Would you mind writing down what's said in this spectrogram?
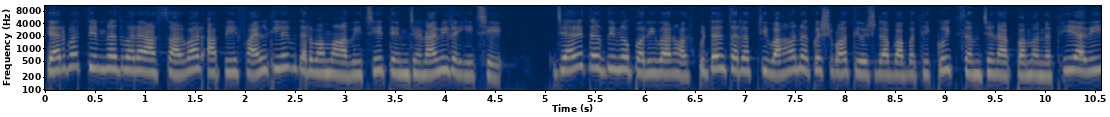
ત્યારબાદ તેમના દ્વારા આ સારવાર આપી ફાઇલ ક્લેમ કરવામાં આવી છે તેમ જણાવી રહી છે. જ્યારે દર્દીનો પરિવાર હોસ્પિટલ તરફથી વાહન અકસ્માત યોજના બાબતે કોઈ જ સમજણ આપવામાં નથી આવી,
